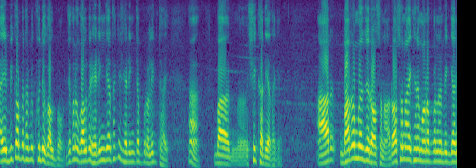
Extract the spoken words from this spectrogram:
আর এর বিকল্পে থাকবে ক্ষুদ্র গল্প। যে কোনো গল্পের হেডিং দেওয়া থাকে হেডিংটা পুরো লিখতে হয় হ্যাঁ বা শিক্ষা দেওয়া থাকে। আর বারো নম্বর যে রচনা রচনা এখানে মানব কল্যাণ বিজ্ঞান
